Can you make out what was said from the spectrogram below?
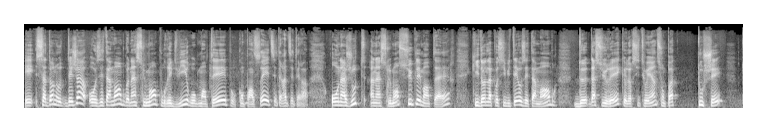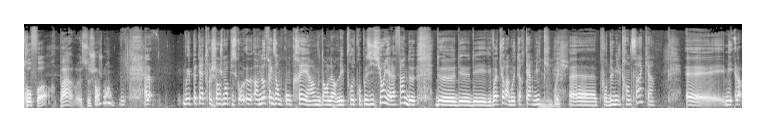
Et ça donne déjà aux États membres un instrument pour réduire, augmenter, pour compenser, etc., etc. On ajoute un instrument supplémentaire qui donne la possibilité aux États membres d'assurer que leurs citoyens ne sont pas touchés trop fort par ce changement. Alors, oui, peut-être changement, puisqu'un euh, autre exemple concret, hein, dans les propositions, il y a la fin de, des voitures à moteur thermique mhm. euh, pour 2035. Euh, mais alors,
